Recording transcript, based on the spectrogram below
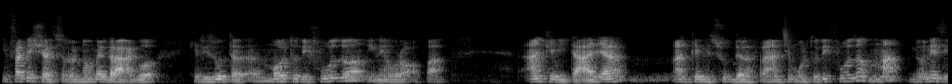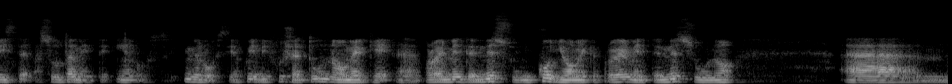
Infatti scelsero il nome Drago, che risulta molto diffuso in Europa, anche in Italia, anche nel sud della Francia, molto diffuso, ma non esiste assolutamente in Russia in Russia, quindi fu scelto un nome che eh, probabilmente nessuno, un cognome che probabilmente nessuno eh,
